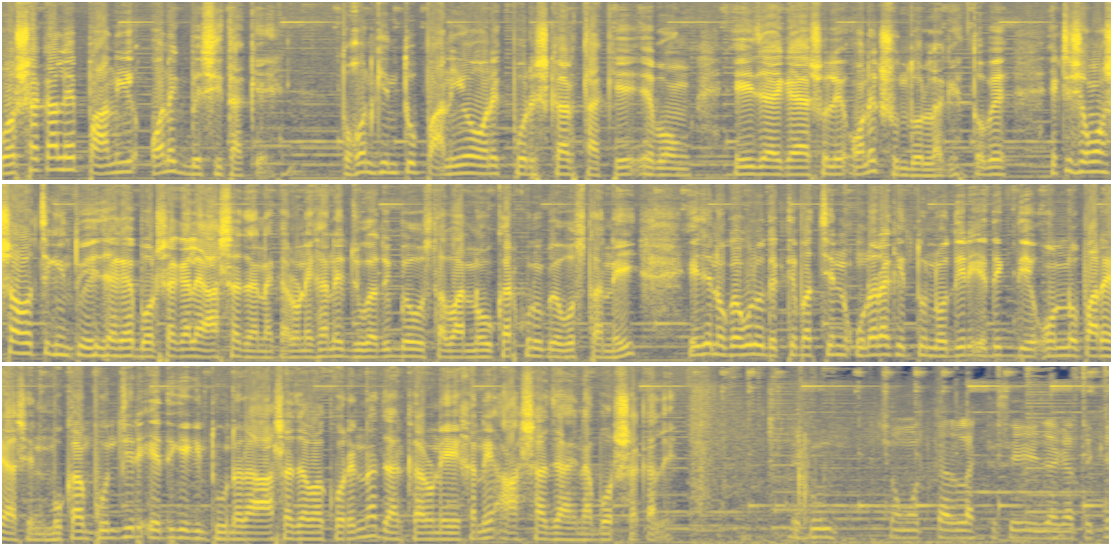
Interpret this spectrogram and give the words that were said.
বর্ষাকালে পানি অনেক বেশি থাকে। তখন কিন্তু পানিও অনেক পরিষ্কার থাকে এবং এই জায়গায় আসলে অনেক সুন্দর লাগে। তবে একটি সমস্যা হচ্ছে কিন্তু এই জায়গায় বর্ষাকালে আসা যায় না, কারণ এখানে যোগাযোগ ব্যবস্থা বা নৌকার কোনো ব্যবস্থা নেই। এই যে নৌকাগুলো দেখতে পাচ্ছেন ওনারা কিন্তু নদীর এদিক দিয়ে অন্য পারে আসেন। মুকামপুঞ্জির এদিকে কিন্তু ওনারা আসা যাওয়া করেন না, যার কারণে এখানে আসা যায় না বর্ষাকালে। দেখুন, চমৎকার লাগতেছে এই জায়গা থেকে।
